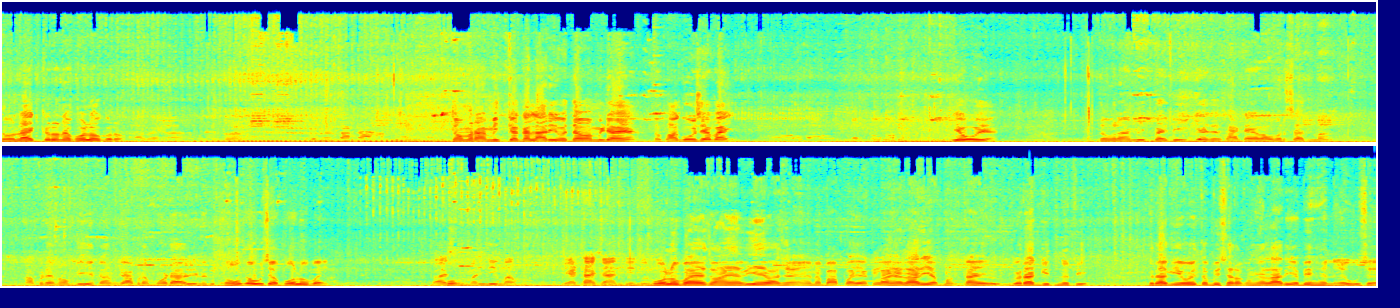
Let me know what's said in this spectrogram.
તો લાઈક કરો ને ફોલો કરો. તો અમારા અમિત કાકા લારી વધારવા મીડ્યા છે. તો ભાગવું છે ભાઈ? એવું છે. તમારા અમિતભાઈ બી ગયા છે સાટા એવા વરસાદમાં. આપણે નો બીએ કારણ કે આપણે મોડા આવી ને તો હું કેવું છે ભોલુભાઈ? બસ મંદિરમાં બેઠા શાંતિથી ભોલુભાઈ તો. અહીંયા વી આવ્યા છે અને બાપા એકલા છે લારીએ પણ કાંઈ ગ્રાહકી જ નથી. ગ્રાહકી હોય તો બિચારા તમને લારીએ બેસે ને એવું છે.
